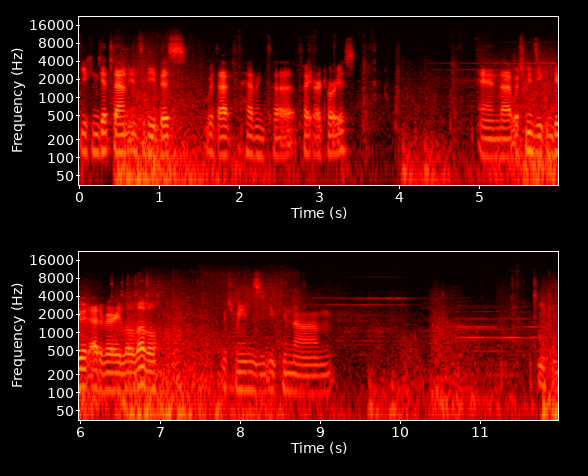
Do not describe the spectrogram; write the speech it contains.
you can get down into the abyss without having to fight Artorias, and uh, which means you can do it at a very low level, which means you can um, you can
